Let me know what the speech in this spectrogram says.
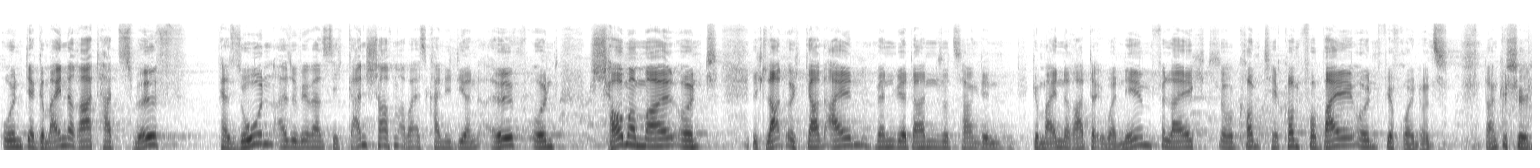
und der Gemeinderat hat zwölf Personen, also wir werden es nicht ganz schaffen, aber es kandidieren elf und schauen wir mal und ich lade euch gern ein, wenn wir dann sozusagen den Gemeinderat da übernehmen vielleicht, so kommt, kommt vorbei und wir freuen uns. Dankeschön.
